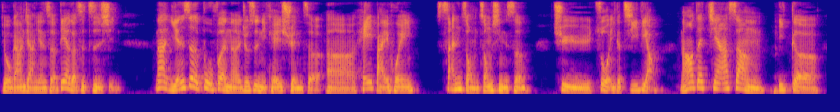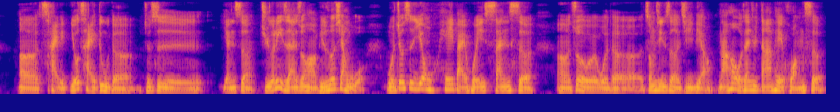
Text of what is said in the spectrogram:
就我刚刚讲颜色。第二个是字型。那颜色部分呢，就是你可以选择呃黑白灰三种中性色去做一个基调，然后再加上一个呃彩有彩度的，就是颜色。举个例子来说哈，比如说像我，我就是用黑白灰三色呃作为我的中性色的基调，然后我再去搭配黄色，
